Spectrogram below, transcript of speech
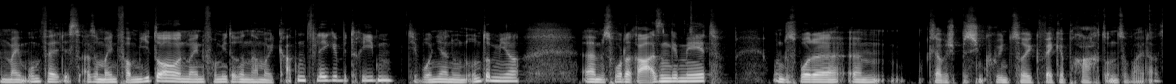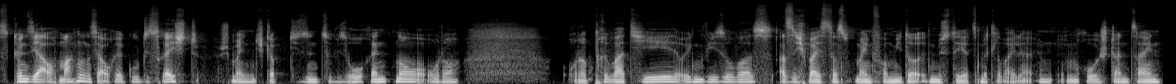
In meinem Umfeld ist also mein Vermieter und meine Vermieterin haben heute Gartenpflege betrieben. Die wohnen ja nun unter mir. Ähm, es wurde Rasen gemäht und es wurde, ähm, glaube ich, ein bisschen Grünzeug weggebracht und so weiter. Das können sie ja auch machen, ist ja auch ihr gutes Recht. Ich meine, ich glaube, die sind sowieso Rentner oder, oder Privatier, irgendwie sowas. Also ich weiß, dass mein Vermieter müsste jetzt mittlerweile im, im Ruhestand sein.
